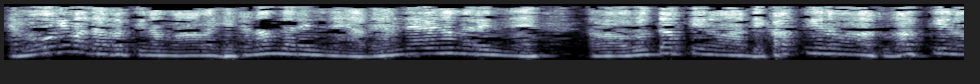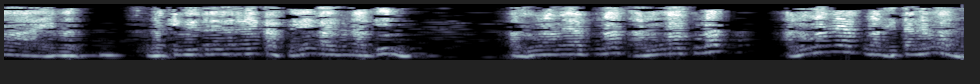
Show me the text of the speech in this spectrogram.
හැමෝගෙම අදහසක් තියෙනවා. මාව හිතනම් මැරෙන්නේ නෑ අද හැන්දෑව නම් මැරෙන්නේ නෑ තව අවුරුද්දක් තියෙනවා. දෙකක් තියෙනවා. තුනක් තියෙනවා. එහෙම තුනකින් විතර ඉවර එකක් නෙවෙයි කල්පනා තියෙන්නේ. 89ක් වුණත් 90ක් වුණත් 99ක් වුණත් හිතන්නේ මොකද?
